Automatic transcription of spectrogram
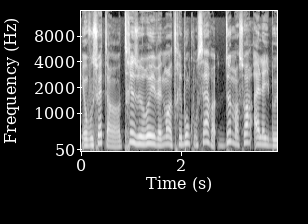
et on vous souhaite un très heureux événement, un très bon concert demain soir à l'iBot.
